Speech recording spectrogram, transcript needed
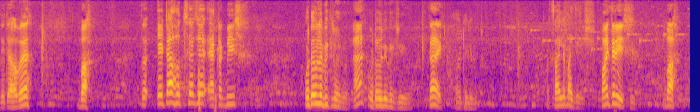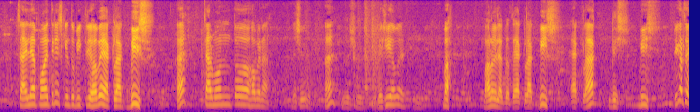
দিতে হবে। বাহ! তো এটা হচ্ছে যে এক লাখ বিশ। ওটা হলে বিক্রি হইবে। হ্যাঁ? ওটা হলে বিক্রি হইবে। তাই? ওটা হলে চাইলে পঁয়ত্রিশ। পঁয়ত্রিশ? বাহ! চাইলে পঁয়ত্রিশ কিন্তু বিক্রি হবে এক লাখ বিশ। হ্যাঁ? চার মন তো হবে না। বেশি হ্যাঁ? বেশি বেশি হবে? বাহ ভালোই লাগল তো এক লাখ বিশ এক লাখ বিশ। বিশ ঠিক আছে?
